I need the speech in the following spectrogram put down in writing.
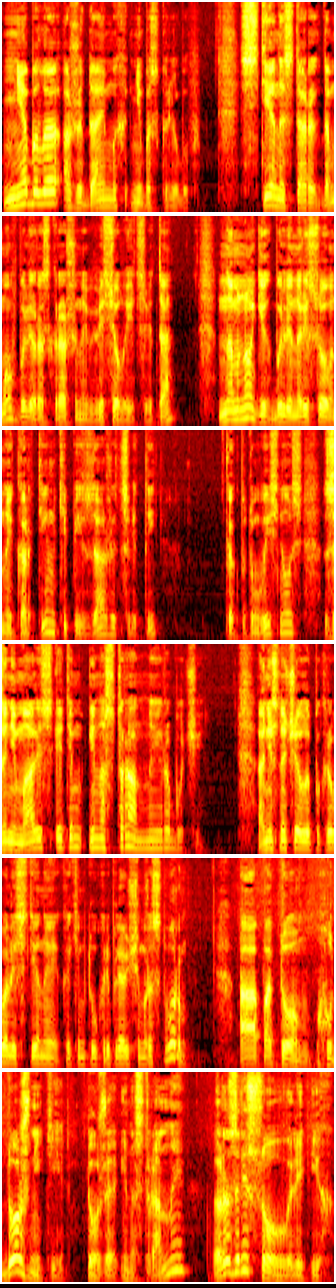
Не было ожидаемых небоскребов. Стены старых домов были раскрашены в веселые цвета, на многих были нарисованы картинки, пейзажи, цветы. Как потом выяснилось, занимались этим иностранные рабочие. Они сначала покрывали стены каким-то укрепляющим раствором, а потом художники, тоже иностранные, разрисовывали их.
